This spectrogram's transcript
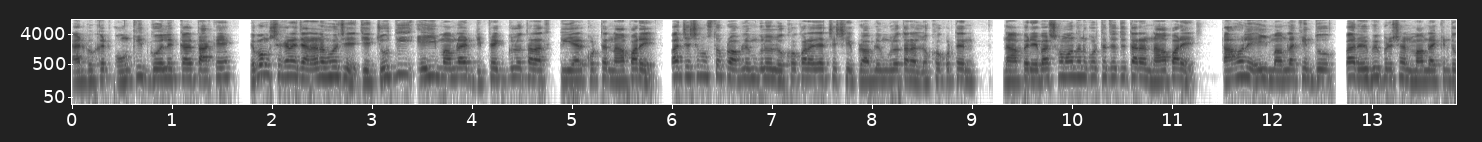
অ্যাডভোকেট অঙ্কিত গোয়েলের তাকে এবং সেখানে জানানো হয়েছে যে যদি এই মামলার ডিফেক্টগুলো তারা ক্লিয়ার করতে না পারে বা যে সমস্ত প্রবলেমগুলো লক্ষ্য করা যাচ্ছে, সেই প্রবলেমগুলো তারা লক্ষ্য করতে না পারে বা সমাধান করতে যদি তারা না পারে, তাহলে এই মামলা কিন্তু বা রিভিউ পিটিশন মামলা কিন্তু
